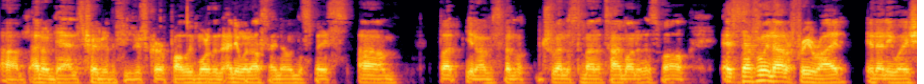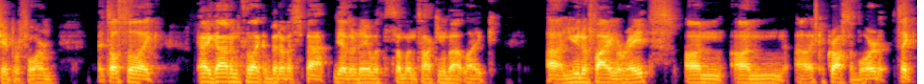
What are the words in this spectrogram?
um, I know Dan's traded the futures curve probably more than anyone else I know in the space. Um, but you know, I've spent a tremendous amount of time on it as well. It's definitely not a free ride in any way, shape, or form. It's also like I got into like a bit of a spat the other day with someone talking about like uh, unifying rates on on uh, like across the board. It's like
